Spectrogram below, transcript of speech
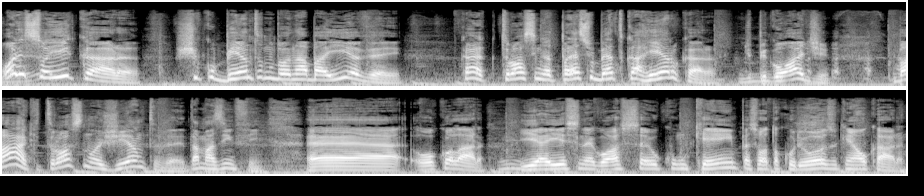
Olha isso aí, cara. Chico Bento no, na Bahia, velho. Cara, que troço, parece o Beto Carreiro, cara, de bigode. bah, que troço nojento, velho. Tá, mas enfim. É. Ô, Colar, hum. e aí esse negócio saiu com quem? O pessoal tá curioso, quem é o cara?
